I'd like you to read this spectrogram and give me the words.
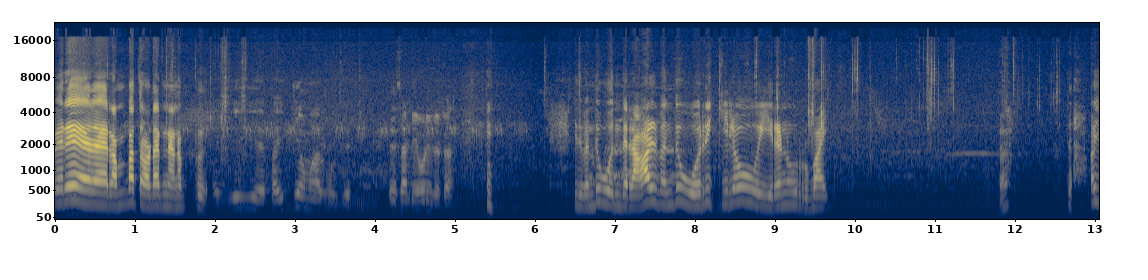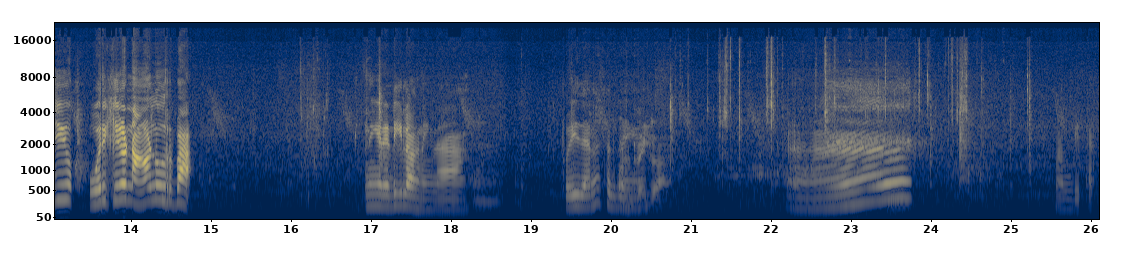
வெறும் ரொம்ப தொடர் நினப்பு. இது வந்து இந்த இறால் வந்து ஒரு கிலோ இருநூறு ரூபாய்? ஐயோ ஒரு கிலோ நானூறுரூபா நீங்க ரெண்டு கிலோ வாங்குனீங்களா? பொய் தானே ஆ. நம்பிட்டேன்.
